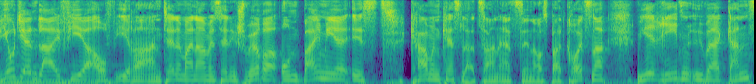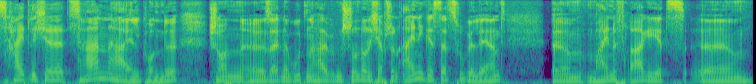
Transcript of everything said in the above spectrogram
Beauty and Life hier auf Ihrer Antenne. Mein Name ist Henning Schwörer und bei mir ist Carmen Kessler, Zahnärztin aus Bad Kreuznach. Wir reden über ganzheitliche Zahnheilkunde schon äh, seit einer guten halben Stunde und ich habe schon einiges dazugelernt. Ähm, meine Frage jetzt, ähm,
